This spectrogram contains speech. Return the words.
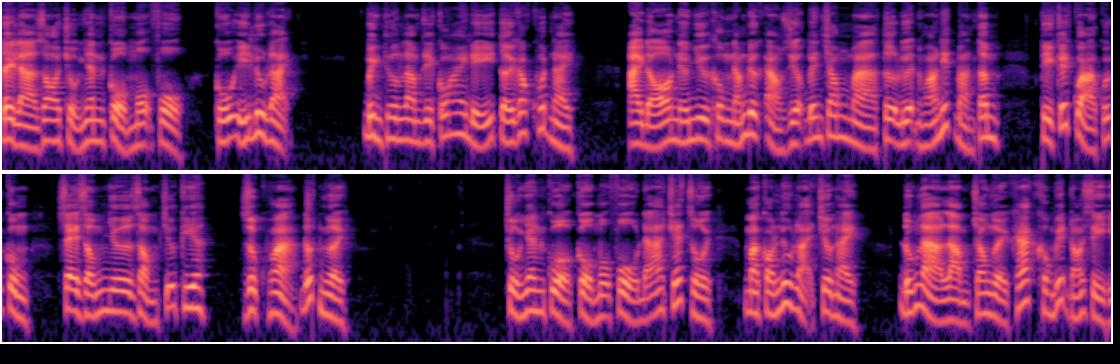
đây là do chủ nhân cổ mộ phủ cố ý lưu lại. Bình thường làm gì có ai để ý tới góc khuất này. Ai đó nếu như không nắm được ảo diệu bên trong mà tự luyện hóa niết bản tâm, thì kết quả cuối cùng sẽ giống như dòng chữ kia, dục hỏa đốt người. Chủ nhân của cổ mộ phủ đã chết rồi mà còn lưu lại chiêu này, đúng là làm cho người khác không biết nói gì.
